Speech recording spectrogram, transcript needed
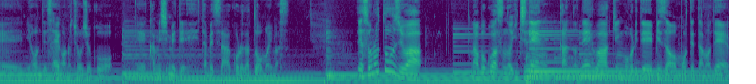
えー、日本で最後の朝食を、えー、噛みしめて食べてた頃だと思います。でその当時は、まあ、僕はその1年間のねワーキングホリデービザを持ってたので、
